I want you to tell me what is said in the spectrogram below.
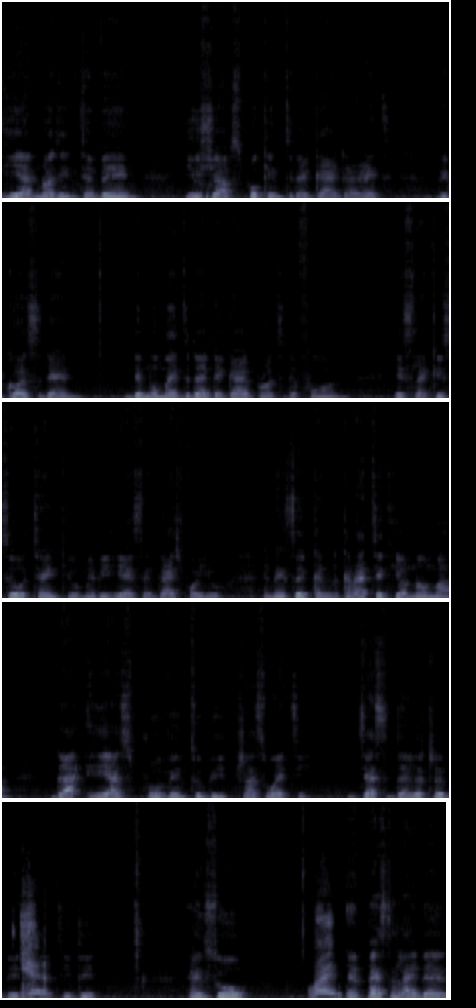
he had not intervened, you should have spoken to the guy direct because then the moment that the guy brought the phone, it's like you say, oh, thank you. Maybe here's a dash for you. And then say, can, can I take your number? That he has proven to be trustworthy, just the little bit that he did. And so, right. a person like that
